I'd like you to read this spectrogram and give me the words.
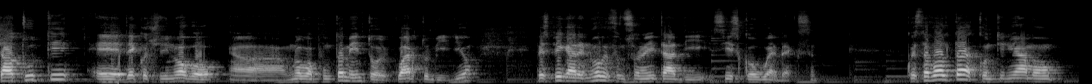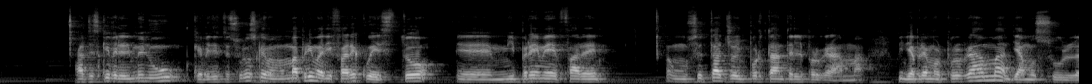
Ciao a tutti ed eccoci di nuovo a un nuovo appuntamento, il quarto video, per spiegare nuove funzionalità di Cisco WebEx. Questa volta continuiamo a descrivere il menu che vedete sullo schermo, ma prima di fare questo eh, mi preme fare un settaggio importante del programma. Quindi apriamo il programma, andiamo sul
